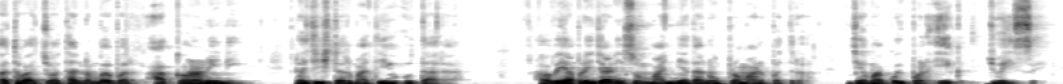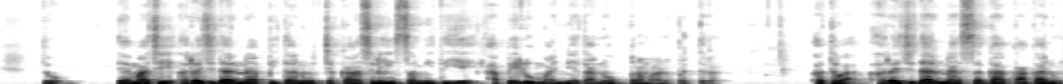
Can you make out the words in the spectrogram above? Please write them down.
અથવા ચોથા નંબર પર આકારણીની રજિસ્ટરમાંથી ઉતારા. હવે આપણે જાણીશું માન્યતાનું પ્રમાણપત્ર, જેમાં કોઈ પણ એક જોઈશે. તો તેમાં છે, અરજદારના પિતાનું ચકાસણી સમિતિએ આપેલું માન્યતાનું પ્રમાણપત્ર. અથવા અરજદારના સગા કાકાનું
